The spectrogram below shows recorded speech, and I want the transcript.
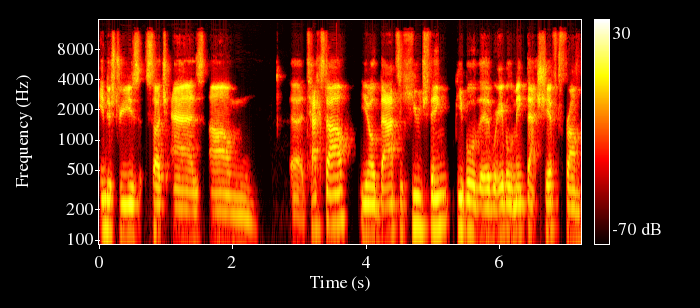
industries such as um, uh, textile. You know, that's a huge thing. People that were able to make that shift from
